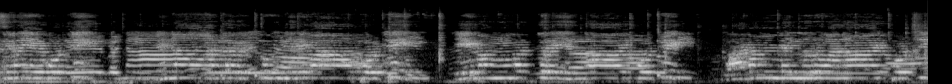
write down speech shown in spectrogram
சிவனையை போற்றி நிறைவா போற்றி ஏகம் போற்றி மகம் வெண்ணுருவனாய் போற்றி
